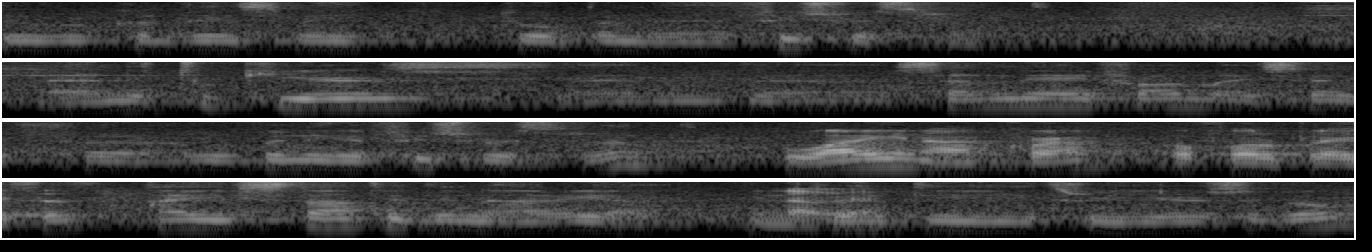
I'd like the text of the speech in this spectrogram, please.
to convince me to open a fish restaurant. And it took years, and uh, suddenly I found myself uh, opening a fish restaurant. why in Acre of all places? I started in Nahariya In Nahariya. 23 years ago,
